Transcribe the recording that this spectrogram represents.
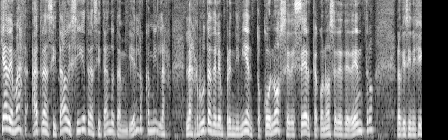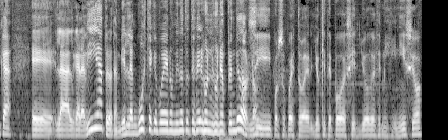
que además ha transitado y sigue transitando también los las, las rutas del emprendimiento. Conoce de cerca, conoce desde dentro lo que significa eh, la algarabía, pero también la angustia que puede en un minuto tener un, emprendedor, ¿no? Sí, por supuesto. A ver, yo qué te puedo decir. Yo desde mis inicios,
